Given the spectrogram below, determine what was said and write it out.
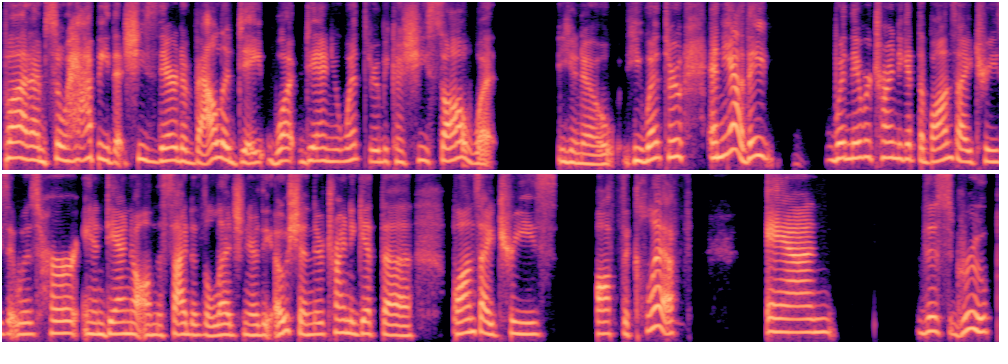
But I'm so happy that she's there to validate what Daniel went through because she saw what, you know, he went through. And yeah, they when they were trying to get the bonsai trees, it was her and Daniel on the side of the ledge near the ocean. They're trying to get the bonsai trees off the cliff. And this group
